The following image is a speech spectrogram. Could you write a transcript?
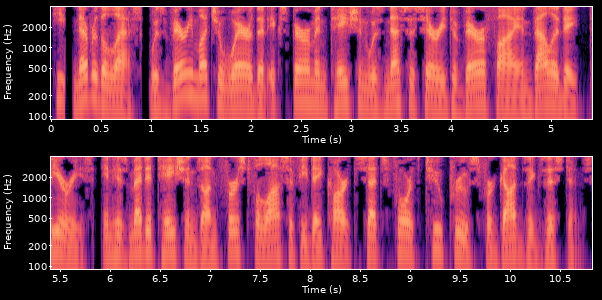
He, nevertheless, was very much aware that experimentation was necessary to verify and validate theories. In his Meditations on First Philosophy, Descartes sets forth two proofs for God's existence.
